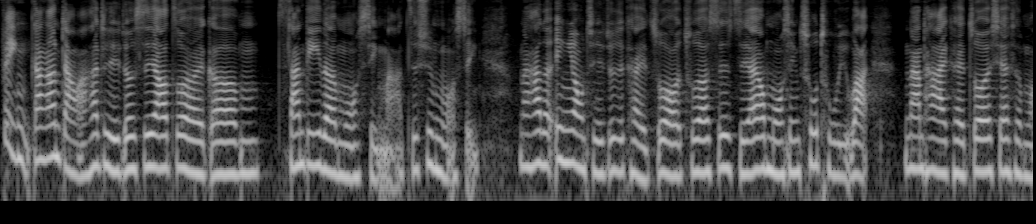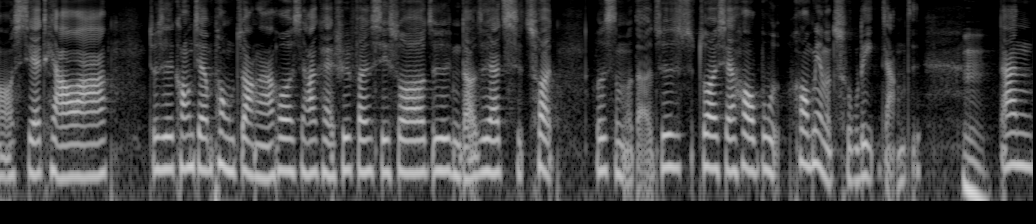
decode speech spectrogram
并刚刚讲完，它其实就是要做一个三 D 的模型嘛，资讯模型。那它的应用其实就是可以做，除了是只要用模型出图以外，那它还可以做一些什么协调啊，就是空间碰撞啊，或者是他可以去分析说，就是你的这些尺寸或者什么的，就是做一些后部后面的处理这样子。嗯。但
